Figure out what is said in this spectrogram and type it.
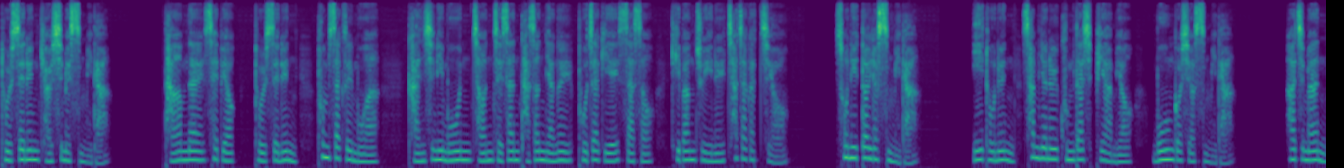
돌쇠는 결심했습니다. 다음 날 새벽 돌쇠는 품삯을 모아 간신히 모은 전 재산 다섯 양을 보자기에 싸서 기방 주인을 찾아갔지요. 손이 떨렸습니다. 이 돈은 3년을 굶다시피 하며 모은 것이었습니다. 하지만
